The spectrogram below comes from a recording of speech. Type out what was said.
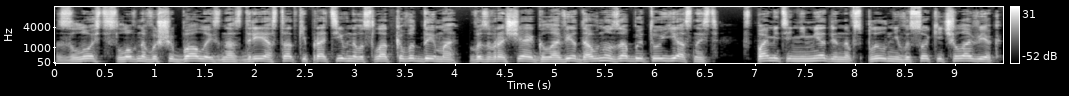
Злость словно вышибала из ноздрей остатки противного сладкого дыма, возвращая голове давно забытую ясность. В памяти немедленно всплыл невысокий человек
